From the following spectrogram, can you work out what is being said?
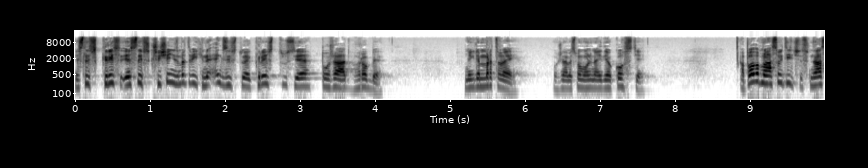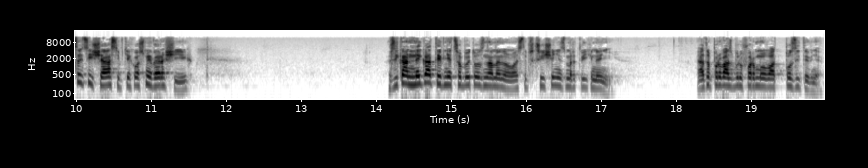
Jestli, jestli vzkříšení z mrtvých neexistuje, Kristus je pořád v hrobě někde mrtvej. Možná bychom mohli najít jeho kosti. A Pavel v následující, v následující části, v těch osmi verších, říká negativně, co by to znamenalo, jestli vzkříšení z mrtvých není. Já to pro vás budu formulovat pozitivně.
